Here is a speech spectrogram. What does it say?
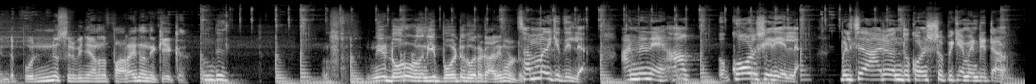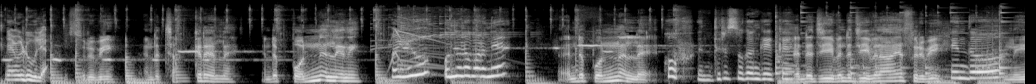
എന്റെ പൊന്നു സുരഭി ഞാനൊന്ന് പറയുന്ന നിക്കേക്ക് എന്ത്? നീ ഡോർ തുറന്ന് എനിക്ക് പോയിട്ട് കുറെ കാര്യങ്ങളുണ്ട്. സമ്മതിക്കത്തില്ല. അണ്ണനെ ആ കോൾ ശരിയല്ല. വിളിച്ച ആരോ എന്തോ കൊണിഷ്ടൊപ്പിക്കാൻ വേണ്ടിട്ടാണ് ഞാൻ വിടൂല. സുരഭി എന്റെ ചക്കരയല്ലേ? എന്റെ പൊന്നല്ലേ നീ? അയ്യോ ഒന്നുകൂടെ പറഞ്ഞേ. എന്റെ പൊന്നല്ലേ? ഓ എന്തൊരു സുഖം കേക്ക് എന്റെ ജീവന്റെ ജീവനായ സുരഭി. എന്തോ? നീ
